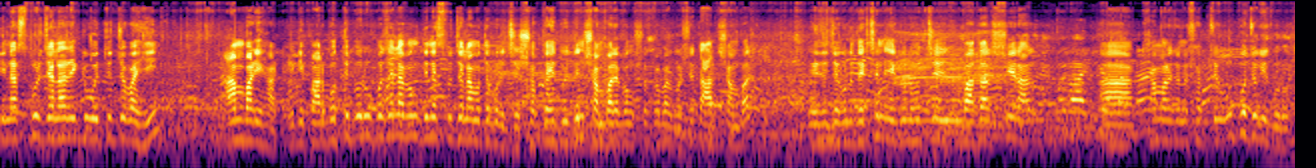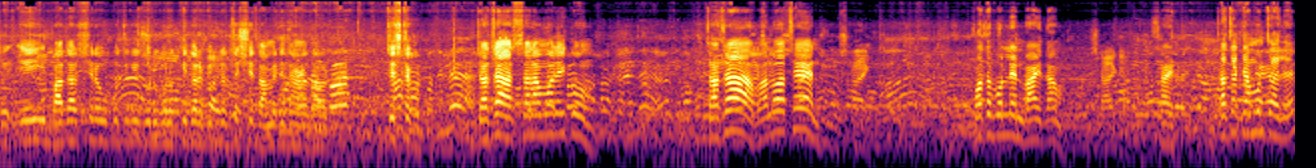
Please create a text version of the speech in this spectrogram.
দিনাজপুর জেলার একটি ঐতিহ্যবাহী আমবাড়িহাট। এটি পার্বতীপুর উপজেলা এবং দিনাজপুর জেলার মধ্যে পড়েছে। সপ্তাহে দুই দিন, সোমবার এবং শুক্রবার বসে। আজ সোমবার। এই যে যেগুলো দেখছেন, এগুলো হচ্ছে বাজার সেরা খামারের জন্য সবচেয়ে উপযোগী গরু। তো এই বাজার সেরা উপযোগী গরুগুলো কী দরে বিক্রি হচ্ছে, সে দামেরই ধারণা দেওয়ার চেষ্টা করব। চাচা, আসসালামু আলাইকুম। চাচা, ভালো আছেন? কত বললেন ভাই দাম? ষাট। চাচা, কেমন চাইলেন?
